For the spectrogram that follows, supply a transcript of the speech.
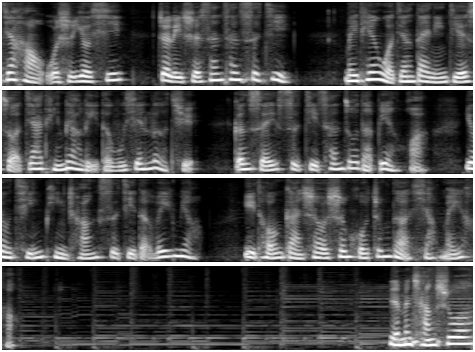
家好，我是右希，这里是三餐四季。每天我将带您解锁家庭料理的无限乐趣，跟随四季餐桌的变化，用情品尝四季的微妙，一同感受生活中的小美好。人们常说，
